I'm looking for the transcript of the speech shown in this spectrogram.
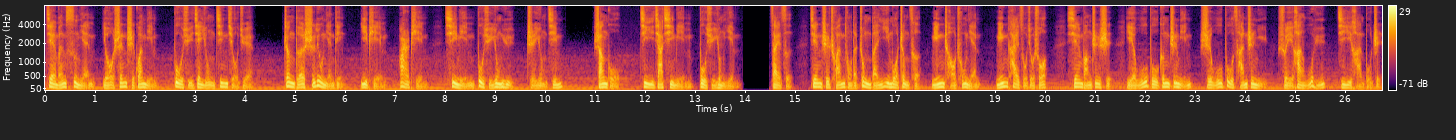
建文四年有申斥官民，不许见用金九爵。正德十六年定一品。二品器皿不许用玉，只用金；商贾记一家器皿不许用银。在此坚持传统的重本抑墨政策。明朝初年，明太祖就说：“先王之事，也无不耕之民，使无不残之女，水旱无余，饥寒不至。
